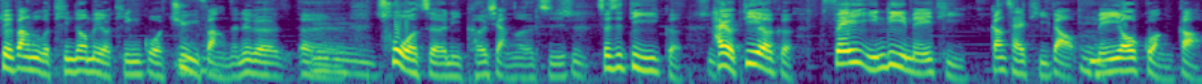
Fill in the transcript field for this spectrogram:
对方如果听都没有听过拒访的那个呃挫折，你可想而知。是这是第一个，还有第二个，非盈利媒体，刚才提到没有广告，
